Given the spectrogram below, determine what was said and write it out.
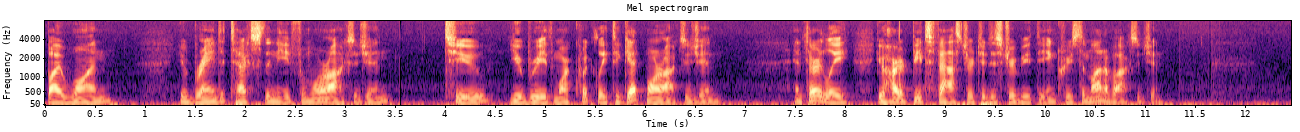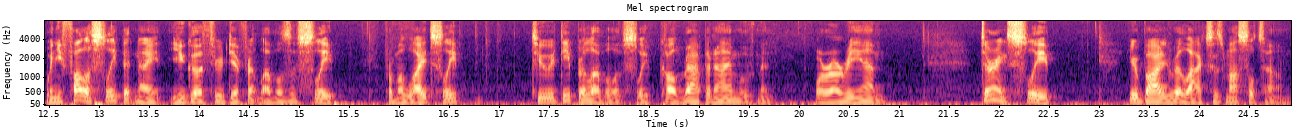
By one, your brain detects the need for more oxygen. Two, you breathe more quickly to get more oxygen. And thirdly, your heart beats faster to distribute the increased amount of oxygen. When you fall asleep at night, you go through different levels of sleep, from a light sleep to a deeper level of sleep called rapid eye movement, or REM. During sleep, your body relaxes muscle tone.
